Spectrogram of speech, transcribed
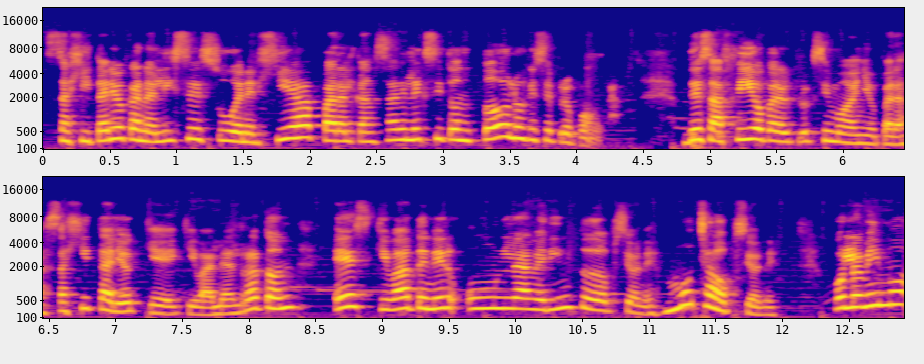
Sagitario canalice su energía para alcanzar el éxito en todo lo que se proponga desafío para el próximo año para Sagitario, que equivale al ratón, es que va a tener un laberinto de opciones, muchas opciones. Por lo mismo,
